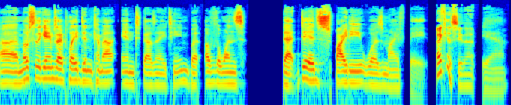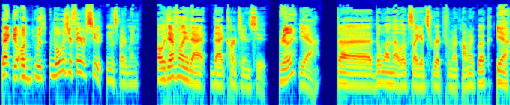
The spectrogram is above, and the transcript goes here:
Uh, most of the games I played didn't come out in 2018, but of the ones that did, Spidey was my fave. I can see that. Yeah. That oh, was what was your favorite suit in the Spider-Man? Oh, definitely that that cartoon suit. Really? Yeah. The the one that looks like it's ripped from a comic book. Yeah.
